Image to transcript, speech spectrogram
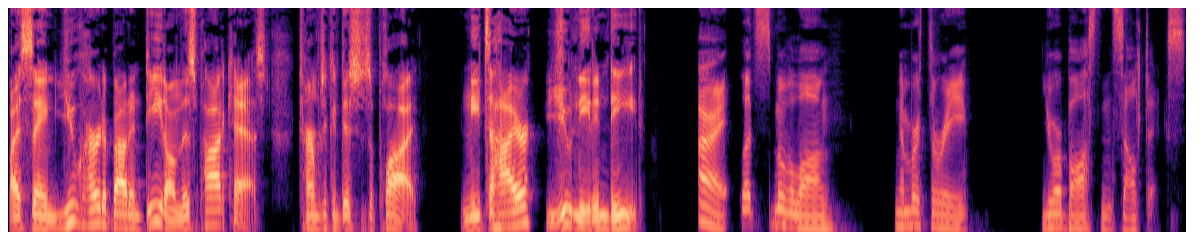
by saying you heard about Indeed on this podcast. Terms and conditions apply. Need to hire? You need Indeed. All right, let's move along. Number three, your Boston Celtics.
